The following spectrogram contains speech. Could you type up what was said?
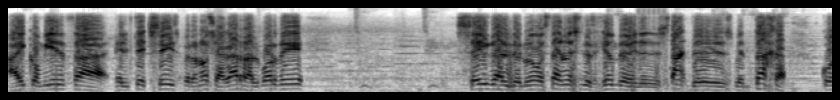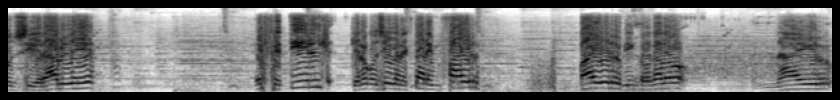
Ahí comienza el Tech 6, pero no se agarra al borde. Seigal de nuevo está en una situación de, desventaja considerable. F tilt que no consigue conectar en Fire. Fire bien colgado. Nair.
